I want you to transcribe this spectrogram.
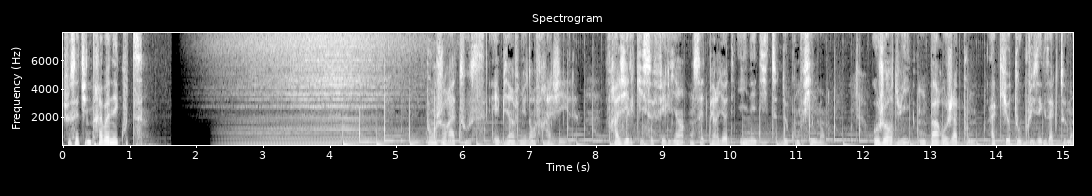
Je vous souhaite une très bonne écoute. Bonjour à tous et bienvenue dans Fragile. Fragile qui se fait lien en cette période inédite de confinement. Aujourd'hui, on part au Japon, à Kyoto plus exactement,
